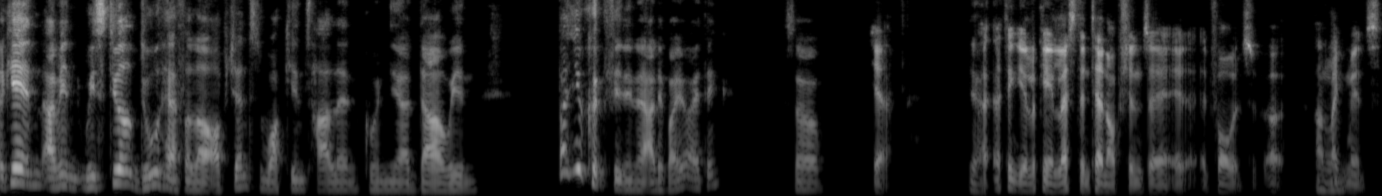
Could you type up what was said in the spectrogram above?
again, I mean, we still do have a lot of options. Watkins, Haaland, Cunha, Darwin. But you could fit in an Adebayo, I think. So Yeah. I, I think you're looking at less than 10 options at, at forwards, uh, unlike Mm-hmm. mids.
